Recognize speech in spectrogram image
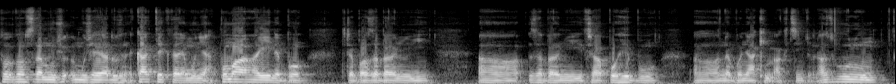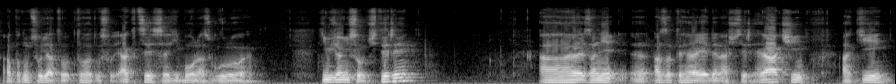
Potom se tam může, může hrát různé karty, které mu nějak pomáhají, nebo třeba zabraňují, zabraňují třeba pohybu nebo nějakým akcím těm Nazgulům a potom co udělat to, tohle tu svoji akci, se hýbou Nazgulové. Tím, že oni jsou čtyři a, za ně, a za ty hraje jeden až čtyři hráči a ti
